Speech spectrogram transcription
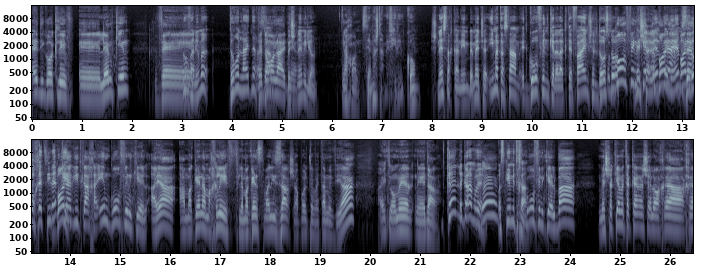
אדי גוטליב, אה, למקין, ו... נו, ואני אומר, דורון ליידנר עזב. בשני מיליון, נכון. זה מה שאתה מביא במקום? שני שחקנים, באמת, שאם אתה שם את גורפינקל על הכתפיים של דוסו, גורפינקל, משלב בוא ביניהם, בוא זה נ- לא חצי בוא למקין. נגיד ככה, אם גורפינקל היה המגן המחליף למגן שמאלי זר שהפועל תל אביב הייתה מביאה, הייתי אומר, נהדר. כן, לגמרי, כן. מסכים איתך. גורפינקל בא, משקם את הקריירה שלו אחרי, אחרי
